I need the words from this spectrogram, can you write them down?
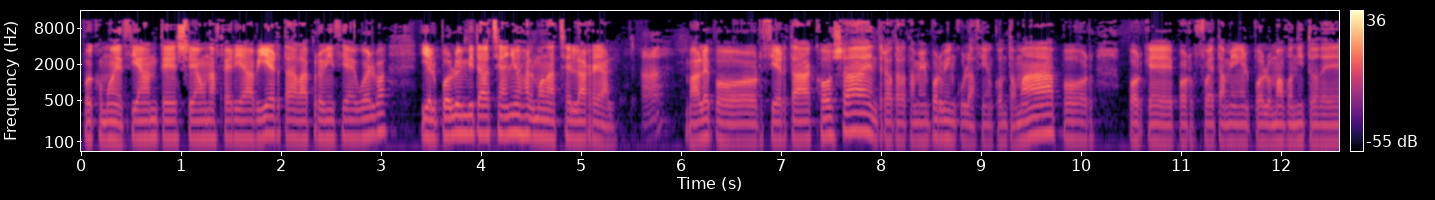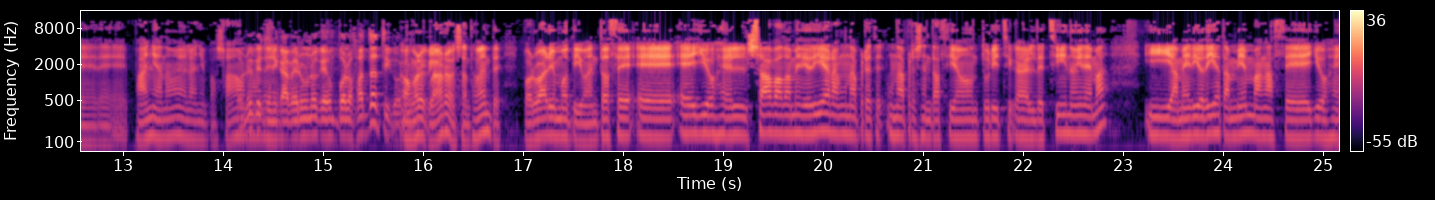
pues como decía antes, sea una feria abierta a la provincia de Huelva y el pueblo invitado este año es al Monasterio La Real. Ah, ¿vale? Por ciertas cosas, entre otras también por vinculación con Tomás, por porque por, fue también el pueblo más bonito de, de España, ¿no? El año pasado. bueno, ¿no? que De- tiene que haber uno que es un pueblo fantástico, ¿no? Hombre, claro, exactamente, por varios motivos. Entonces, eh, ellos el sábado a mediodía harán una, pre- una presentación turística del destino y demás, y a mediodía también van a hacer ellos en,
